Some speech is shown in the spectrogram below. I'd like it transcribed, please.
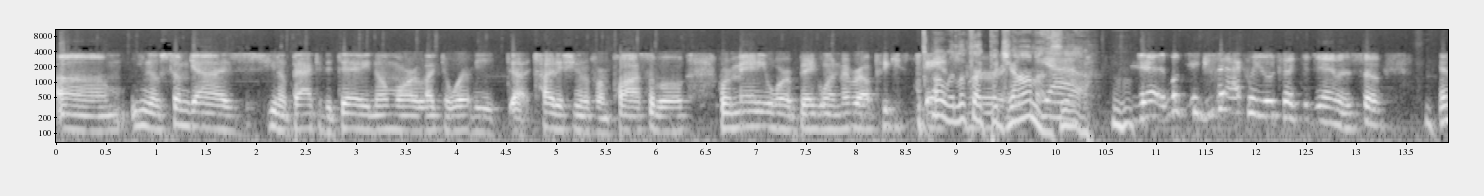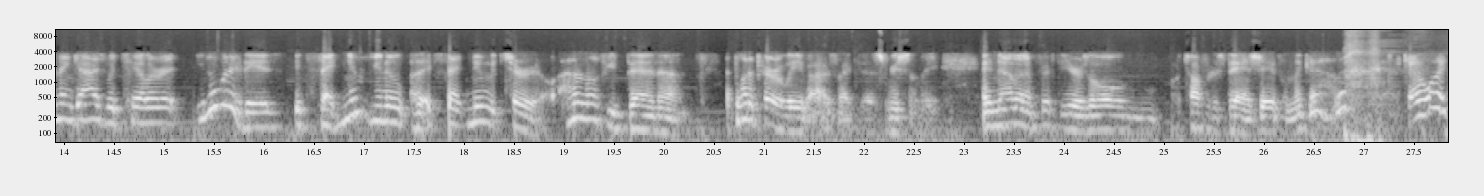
Um, you know, some guys, you know, back in the day, no more like to wear the uh, tightest uniform possible. Where Manny wore a big one. Remember how big his oh, it looked like were? pajamas. Yeah. Yeah. Yeah, it looked exactly looks like pajamas. So, and then guys would tailor it. You know what it is? It's that new, you know, uh, it's that new material. I don't know if you've been uh, I bought a pair of Levi's like this recently, and now that I'm 50 years old, and tougher to stay in shape. I'm like, ah, I kind of like.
